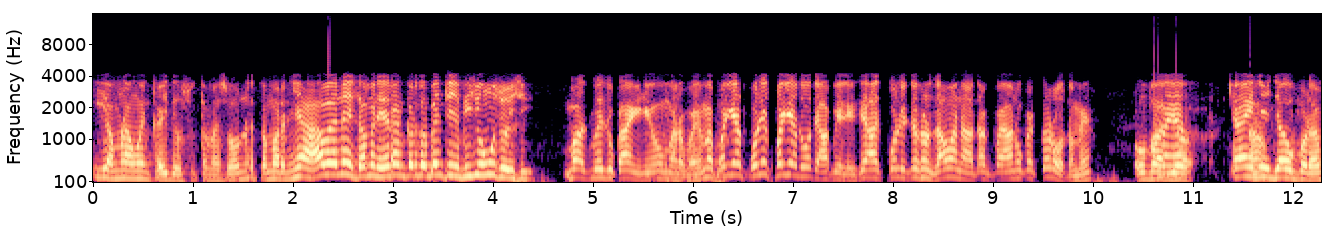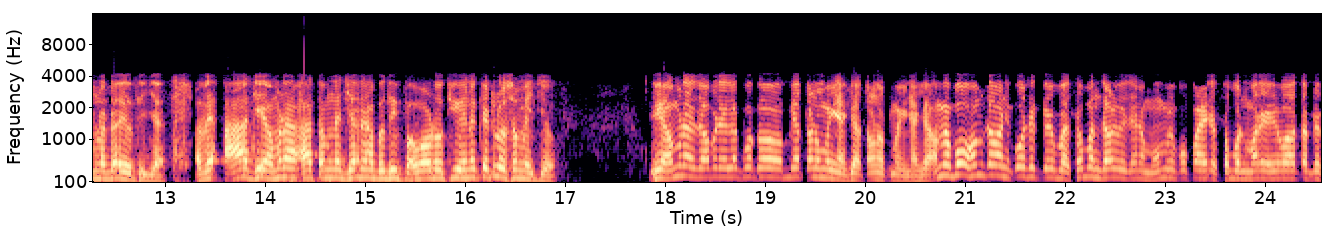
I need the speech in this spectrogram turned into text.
એ હમણાં હું કહી દઉં છું તમે સૌને. તમારે ત્યાં આવે નહીં તમે હેરાન કરતો બેન બીજું હું જોઈશી? બસ બીજું કાંઈ નહીં ઉમર ભાઈ. અમે ફરિયાદ પોલીસ ફરિયાદ હોતે આપેલી છે. આજ પોલીસ સ્ટેશન જવાના હતા ભાઈ આનું કંઈક કરો તમે. ઊભા રહ્યો. ક્યાંય નહીં જવું પડે હમણાં ડાયો થઈ જાય. હવે આ જે હમણાં આ તમને જ્યારે આ બધું પવાડો થયો એને કેટલો સમય થયો? એ હમણાં જ આપણે લગભગ બે ત્રણ મહિના છે ત્રણક મહિના છે અમે બહુ સમજાવવાની કોશિશ કરી ભાઈ સંબંધ જાળવી છે. અને મમ્મી પપ્પા એ સંબંધ મારે એવા હતા કે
